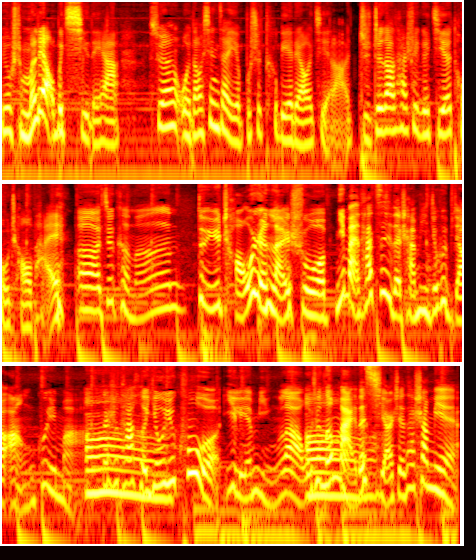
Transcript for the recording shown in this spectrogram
有什么了不起的呀？虽然我到现在也不是特别了解了，只知道它是一个街头潮牌。呃，就可能对于潮人来说，你买他自己的产品就会比较昂贵嘛。但是它和优衣库一联名了，我就能买得起，而且它上面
